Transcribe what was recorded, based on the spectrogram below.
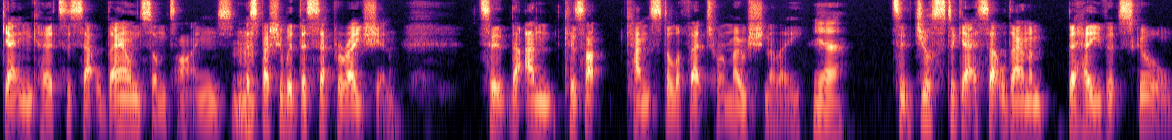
getting her to settle down sometimes, especially with the separation. To that, and because that can still affect her emotionally yeah. to just to get her settled down and behave at school.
